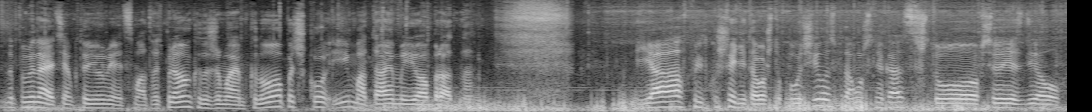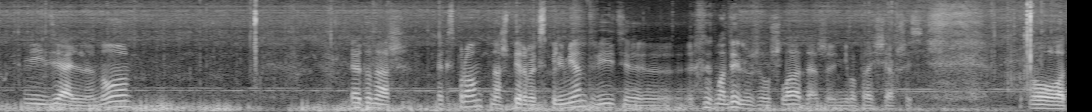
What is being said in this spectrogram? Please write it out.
Напоминаю тем, кто не умеет сматывать пленку, нажимаем кнопочку и мотаем ее обратно. Я в предвкушении того, что получилось, потому что мне кажется, что все я сделал не идеально, но это наш экспромт, наш первый эксперимент. Видите, модель уже ушла, даже не попрощавшись. Вот.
